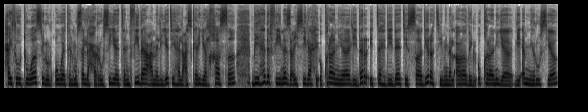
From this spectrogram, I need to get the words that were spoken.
حيث تواصل القوات المسلحة الروسية تنفيذ عمليتها العسكرية الخاصة بهدف نزع سلاح أوكرانيا لدرء التهديدات الصادرة من الأراضي الأوكرانية لأمن روسيا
